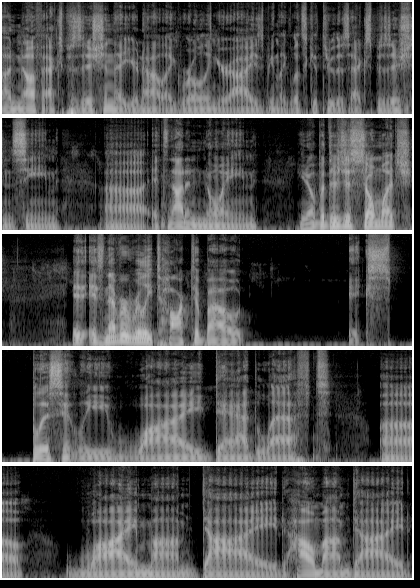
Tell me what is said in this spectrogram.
enough exposition that you're not like rolling your eyes, being like, "Let's get through this exposition scene." Uh, it's not annoying, you know. But there's just so much. It, it's never really talked about explicitly why dad left. Uh, why mom died, how mom died,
